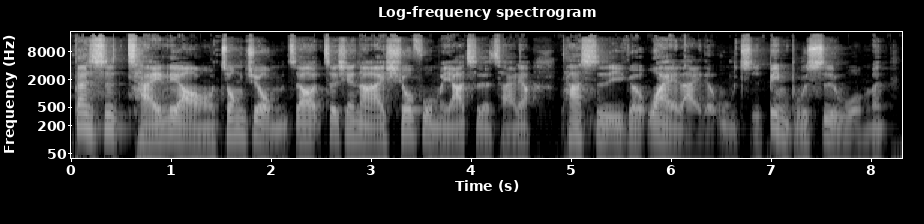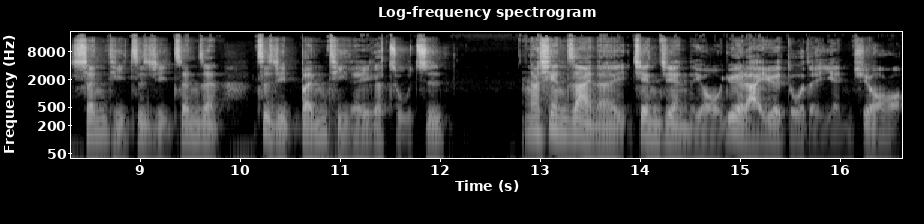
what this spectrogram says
但是材料终究我们知道，这些拿来修复我们牙齿的材料，它是一个外来的物质，并不是我们身体自己真正自己本体的一个组织。那现在呢，渐渐有越来越多的研究哦，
